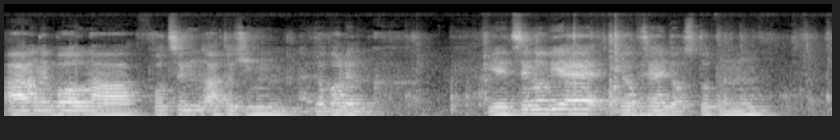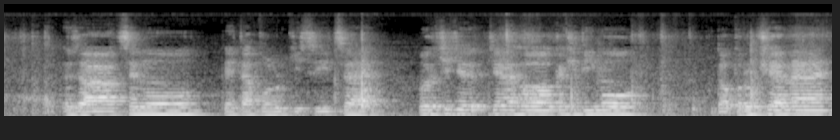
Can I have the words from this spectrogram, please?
a nebo na focení a točení na dovolených. Je cenově dobře dostupný za cenu 5,5 tisíce. Určitě ho každému doporučujeme.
